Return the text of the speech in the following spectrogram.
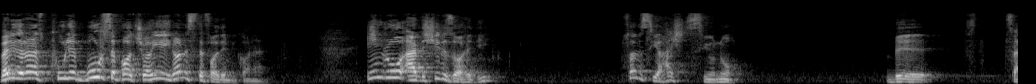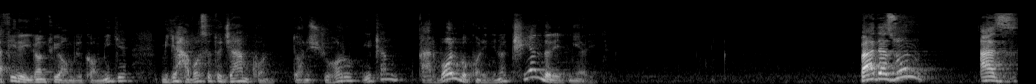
ولی دارن از پول بورس پادشاهی ایران استفاده می‌کنن. این رو اردشیر زاهدی سال 38 39 به سفیر ایران توی آمریکا میگه میگه حواستو جمع کن دانشجوها رو یکم قربال بکنید اینا. کیان دارید میارید؟ بعد از اون از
